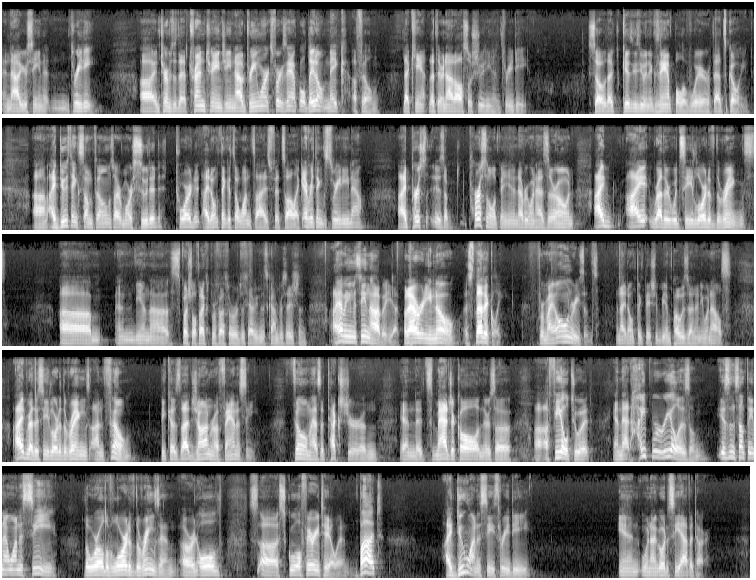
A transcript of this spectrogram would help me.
and now you're seeing it in 3D. Uh, in terms of that trend changing, now DreamWorks, for example, they don't make a film that can't that they're not also shooting in 3D. So that gives you an example of where that's going. Um, I do think some films are more suited toward it. I don't think it's a one size fits all, like everything's 3D now. I pers- is a personal opinion, and everyone has their own. I I rather would see Lord of the Rings. Um, and me and the special effects professor were just having this conversation. I haven't even seen The Hobbit yet, but I already know aesthetically, for my own reasons, and I don't think they should be imposed on anyone else. I'd rather see Lord of the Rings on film because that genre, fantasy, film has a texture and, and it's magical and there's a, a feel to it. And that hyper realism isn't something I want to see the world of Lord of the Rings in or an old uh, school fairy tale in. But I do want to see 3D in when I go to see Avatar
